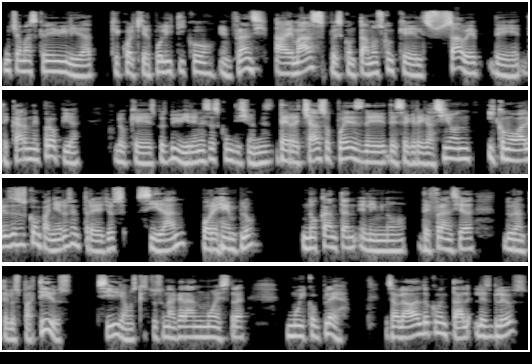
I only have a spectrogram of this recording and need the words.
mucha más credibilidad que cualquier político en Francia. Además, pues contamos con que él sabe de, de carne propia lo que es pues vivir en esas condiciones de rechazo, pues de, de segregación y como varios de sus compañeros, entre ellos Zidane, por ejemplo, no cantan el himno de Francia durante los partidos. Sí, digamos que esto es una gran muestra muy compleja. Les hablaba del documental Les Bleus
